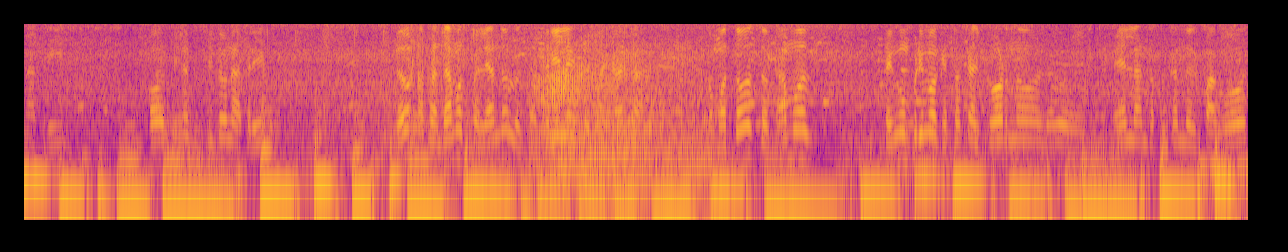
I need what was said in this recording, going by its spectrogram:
Una tril. Oh, sí necesito una atril. Luego nos andamos peleando los atriles en la casa. Como todos tocamos, tengo un primo que toca el corno, luego él anda tocando el fagot,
